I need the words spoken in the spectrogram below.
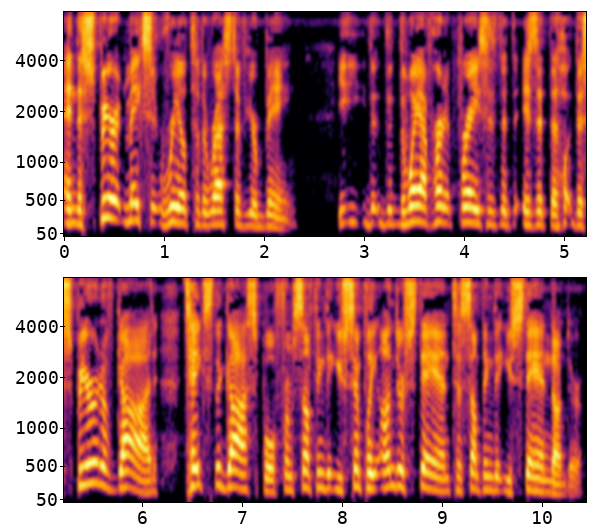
and the Spirit makes it real to the rest of your being. The, the, way I've heard it phrased is that, is that the, the Spirit of God takes the gospel from something that you simply understand to something that you stand under.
